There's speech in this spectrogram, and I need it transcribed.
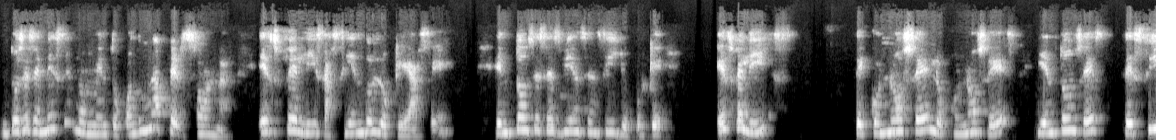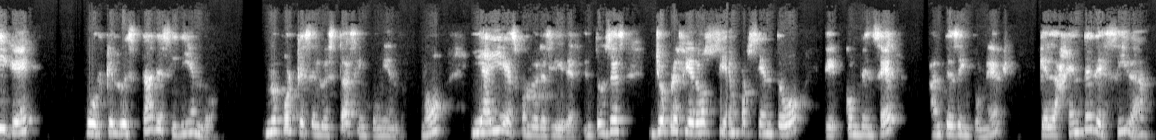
Entonces, en ese momento, cuando una persona es feliz haciendo lo que hace, entonces es bien sencillo porque es feliz, te conoce, lo conoces y entonces te sigue porque lo está decidiendo, no porque se lo estás imponiendo, ¿no? Y ahí es cuando eres líder. Entonces, yo prefiero 100% eh, convencer antes de imponer, que la gente decida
